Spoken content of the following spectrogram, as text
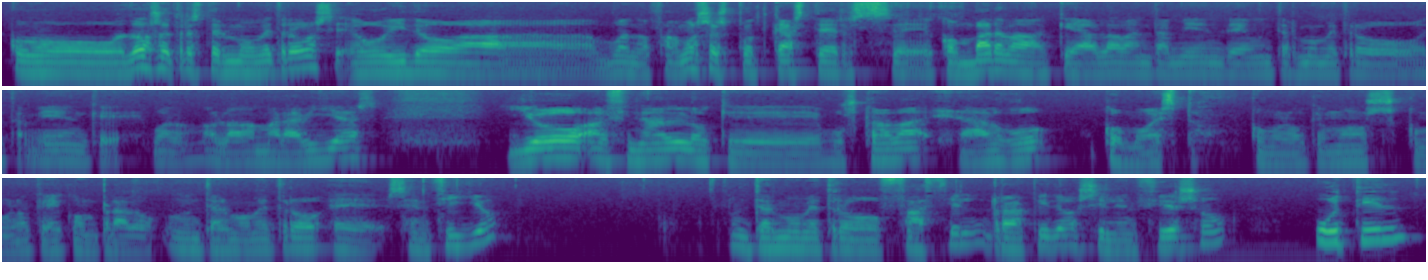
como dos o tres termómetros, he oído a bueno, famosos podcasters eh, con barba que hablaban también de un termómetro también que bueno, hablaban maravillas. Yo al final lo que buscaba era algo como esto, como lo que hemos, como lo que he comprado, un termómetro eh, sencillo, un termómetro fácil, rápido, silencioso, útil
